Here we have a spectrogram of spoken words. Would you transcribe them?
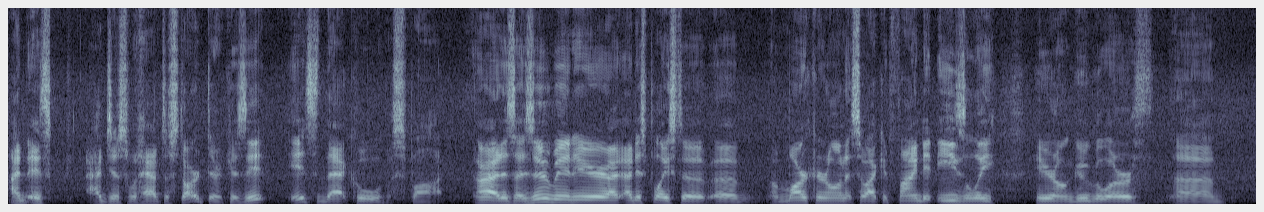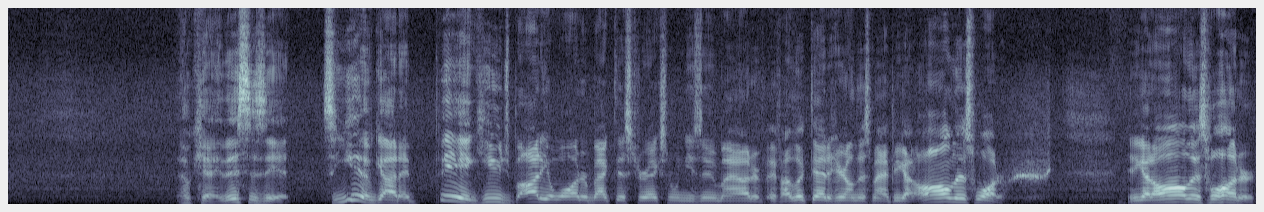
I, it's I just would have to start there because it it's that cool of a spot. All right, as I zoom in here, I, I just placed a, a, a, marker on it so I could find it easily here on Google Earth. Um, okay, this is it. So you have got a big, huge body of water back this direction when you zoom out. If, if I looked at it here on this map, you got all this water. And you got all this water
